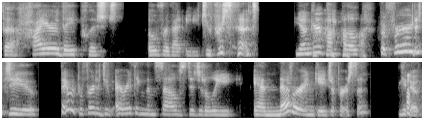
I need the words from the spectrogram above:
the higher they pushed over that 82%. Younger people prefer to do, they would prefer to do everything themselves digitally and never engage a person. You know,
